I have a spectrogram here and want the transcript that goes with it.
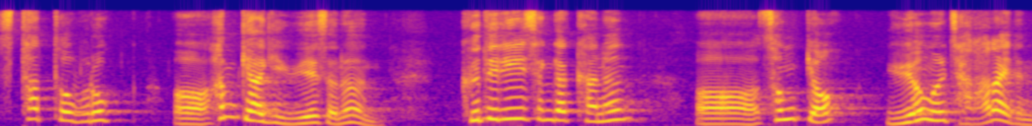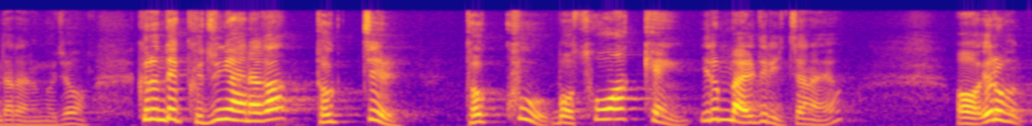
스타트업으로 어, 함께하기 위해서는 그들이 생각하는 어, 성격, 유형을 잘 알아야 된다는 거죠. 그런데 그 중에 하나가 덕질, 덕후, 뭐 소확행 이런 말들이 있잖아요. 어, 여러분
